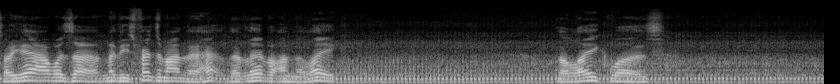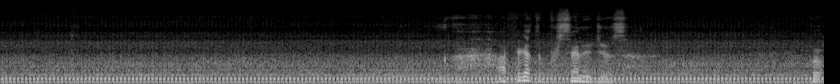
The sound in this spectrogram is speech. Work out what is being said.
So yeah, I was uh, these friends of mine that ha- that live on the lake. The lake was I forget the percentages, but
